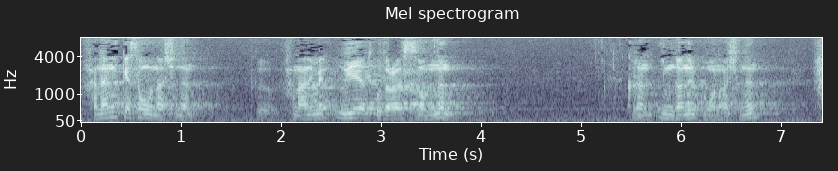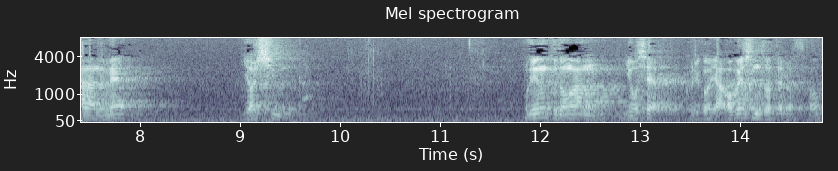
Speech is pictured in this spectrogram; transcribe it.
하나님께서 원하시는 그 하나님의 의에 도달할 수 없는 그런 인간을 구원하시는 하나님의 열심입니다. 우리는 그동안 요셉 그리고 야곱의 순서대로서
